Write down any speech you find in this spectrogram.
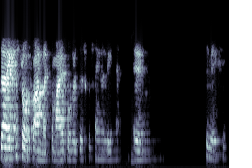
der er ikke så stor forandring for mig på, hvis jeg skulle træne alene. Øh, det vil jeg ikke sige.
